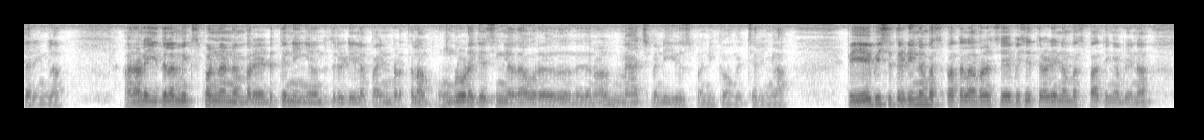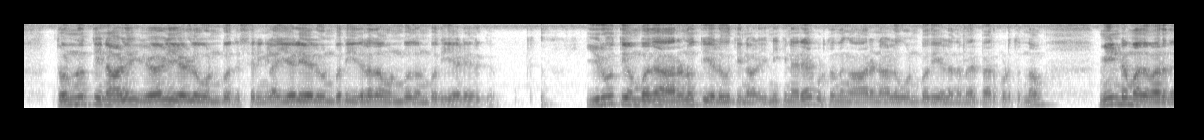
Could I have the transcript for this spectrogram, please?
சரிங்களா? அதனால் இதில் மிக்ஸ் பண்ண நம்பர் எடுத்து நீங்கள் வந்து த்ரீடியில் பயன்படுத்தலாம். உங்களோட கெஸ்ஸிங்கில் ஏதாவது ஒரு இது இருந்ததுனாலும் மேட்ச் பண்ணி யூஸ் பண்ணிக்கோங்க சரிங்களா? இப்போ ஏபிசி த்ரீடி நம்பர்ஸ் பார்த்தலாம் friends ABC three D numbers பார்த்தீங்க அப்படின்னா தொண்ணூற்றி நாலு ஏழு ஏழு ஒன்பது சரிங்களா? ஏழு ஏழு ஒன்பது இதில் தான் ஒன்பது ஒன்பது ஏழு இருக்குது இருபத்தி ஒம்பது அறநூற்றி எழுபத்தி நாலு இன்றைக்கி நிறைய கொடுத்துருந்தாங்க. ஆறு நாலு ஒன்பது ஏழு அந்த மாதிரி பேர் கொடுத்துருந்தோம். மீண்டும் அது வருது.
